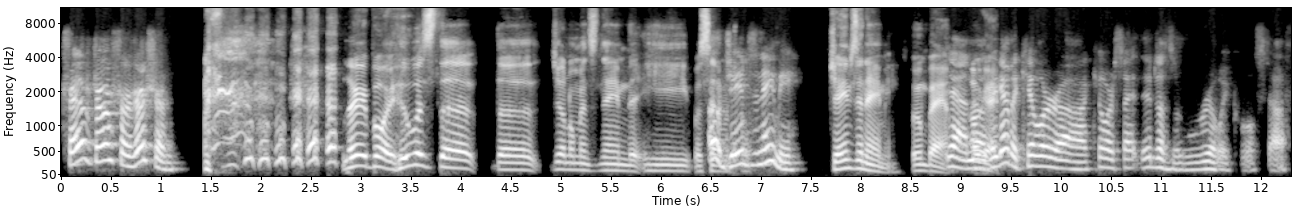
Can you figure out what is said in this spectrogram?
Trail show tradition. Larry Boy, who was the the gentleman's name that he was? Oh, James and Amy. James and Amy. Boom bam. Yeah, no, okay. they got a killer uh killer site. They does some really cool stuff.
